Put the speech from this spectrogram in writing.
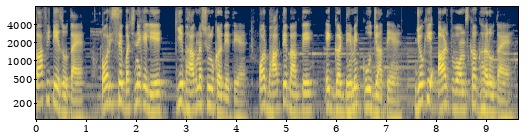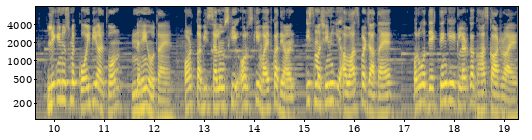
काफ़ी तेज होता है और इससे बचने के लिए ये भागना शुरू कर देते हैं और भागते भागते एक गड्ढे में कूद जाते हैं, जो कि अर्थ वॉर्म्स का घर होता है। लेकिन उसमें कोई भी अर्थवॉर्म नहीं होता है और तभी सलून्सकी और उसकी वाइफ का ध्यान इस मशीन की आवाज़ पर जाता है और वो देखते हैं कि एक लड़का घास काट रहा है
